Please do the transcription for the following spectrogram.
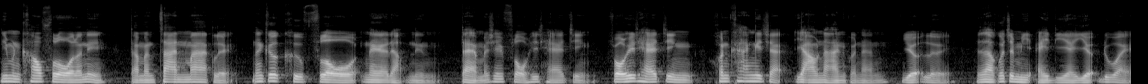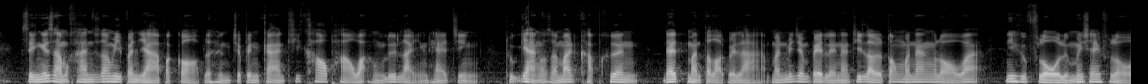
นี่มันเข้าโฟล์แล้วนี่ แต่มันสั้นมากเลย นั่นก็คือ flow ในระดับหนึ่ง แต่ไม่ใช่ flow ที่แท้จริง flow ที่แท้จริงค่อนข้างที่จะยาวนานกว่านั้น เยอะเลย แล้วเราก็จะมีไอเดียเยอะด้วย สิ่งที่สำคัญจะต้องมีปัญญาประกอบ และถึงจะเป็นการที่เข้าภาวะของลื่นไหลอย่างแท้จริง ทุกอย่างเราสามารถขับเคลื่อนได้มันตลอดเวลา มันไม่จำเป็นเลยนะที่เราจะต้องมานั่งรอว่านี่คือ flow หรือไม่ใช่ flow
